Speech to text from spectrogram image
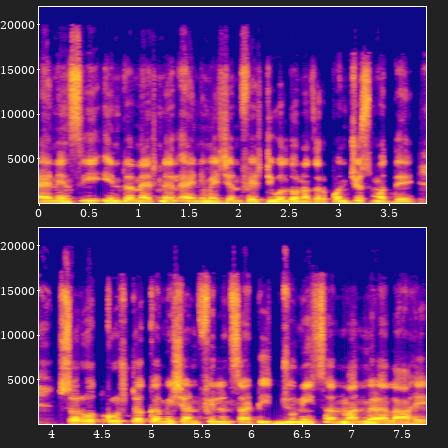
N N C international animation festival दोन हजार पंचवीसमध्ये सर्वोत्कृष्ट कमिशन फिल्मसाठी जुनी सन्मान मिळाला आहे?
